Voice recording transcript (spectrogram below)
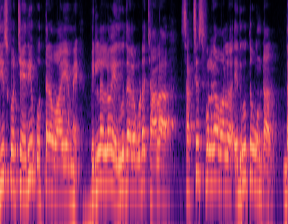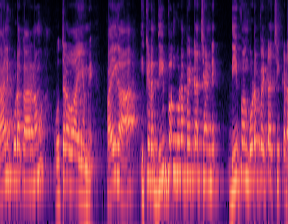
తీసుకొచ్చేది ఉత్తర వాయుమే పిల్లల్లో ఎదుగుదల కూడా చాలా సక్సెస్ఫుల్గా వాళ్ళు ఎదుగుతూ ఉంటారు. దానికి కూడా కారణం ఉత్తర వాయుమే పైగా ఇక్కడ దీపం కూడా పెట్టచ్చండి. దీపం కూడా పెట్టచ్చు ఇక్కడ.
